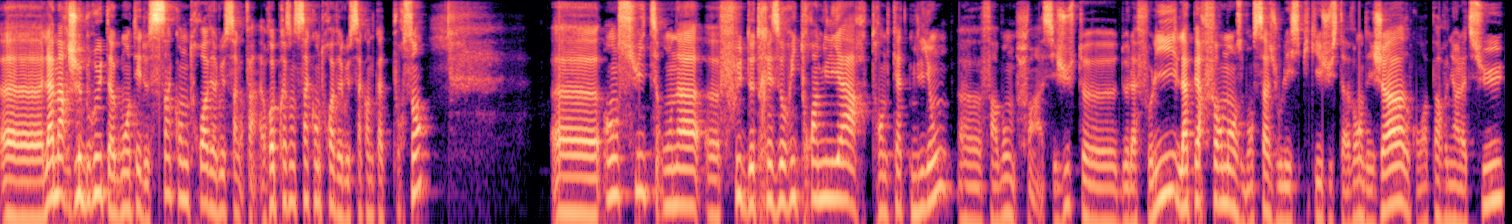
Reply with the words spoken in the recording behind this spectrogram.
Euh, la marge brute a augmenté de 53,5, enfin, représente 53,54%. Euh, ensuite, on a euh, flux de trésorerie 3 milliards 34 millions. Enfin bon, c'est juste de la folie. La performance, bon ça je vous l'ai expliqué juste avant déjà, donc on va pas revenir là-dessus.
